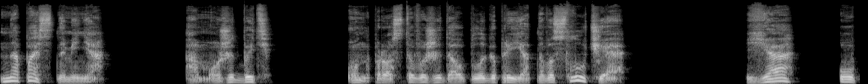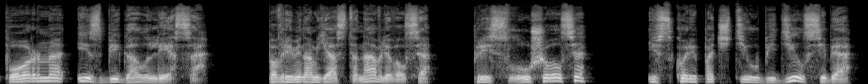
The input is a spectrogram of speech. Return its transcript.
напасть на меня. А может быть, он просто выжидал благоприятного случая. Я упорно избегал леса. По временам я останавливался, прислушивался и вскоре почти убедил себя,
